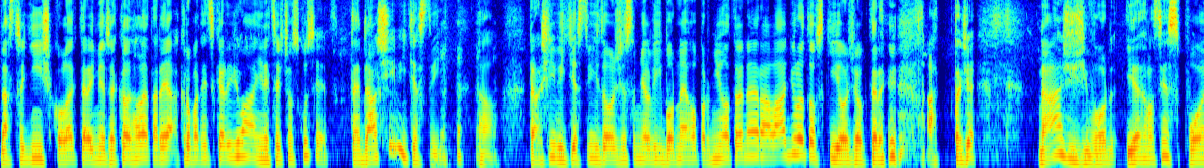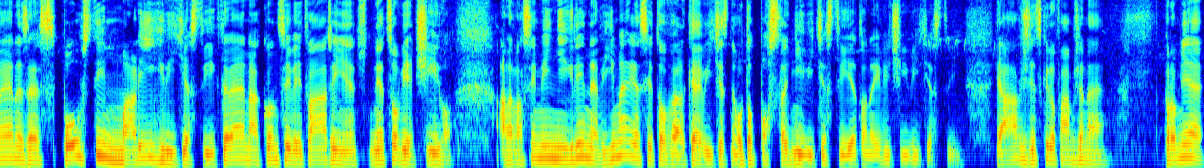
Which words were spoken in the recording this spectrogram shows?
na střední škole, který mi řekl, hele, tady je akrobatické lyžování, nechceš to zkusit? To je další vítězství. Jo. Další vítězství to, že jsem měl výborného prvního trenéra Láďu Letovskýho, že jo, který, a takže náš život je vlastně spojen ze spousty malých vítězství, které na konci vytváří něč, něco většího. Ale vlastně my nikdy nevíme, jestli to velké vítězství nebo to poslední vítězství je to největší vítězství. Já vždycky doufám, že ne. Pro mě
